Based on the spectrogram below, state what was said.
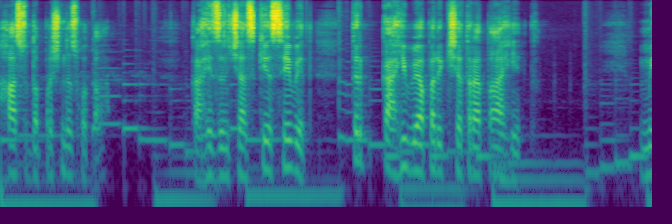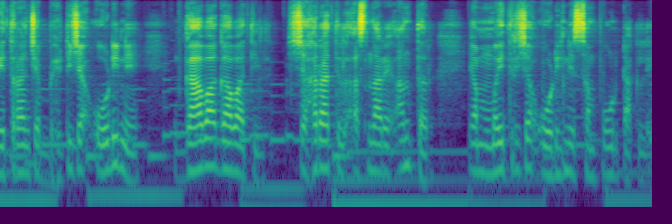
हा सुद्धा प्रश्नच होता. काही जण शासकीय सेवेत तर काही व्यापारी क्षेत्रात आहेत. मित्रांच्या भेटीच्या ओढीने गावागावातील शहरातील असणारे अंतर या मैत्रीच्या ओढीने संपवून टाकले.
